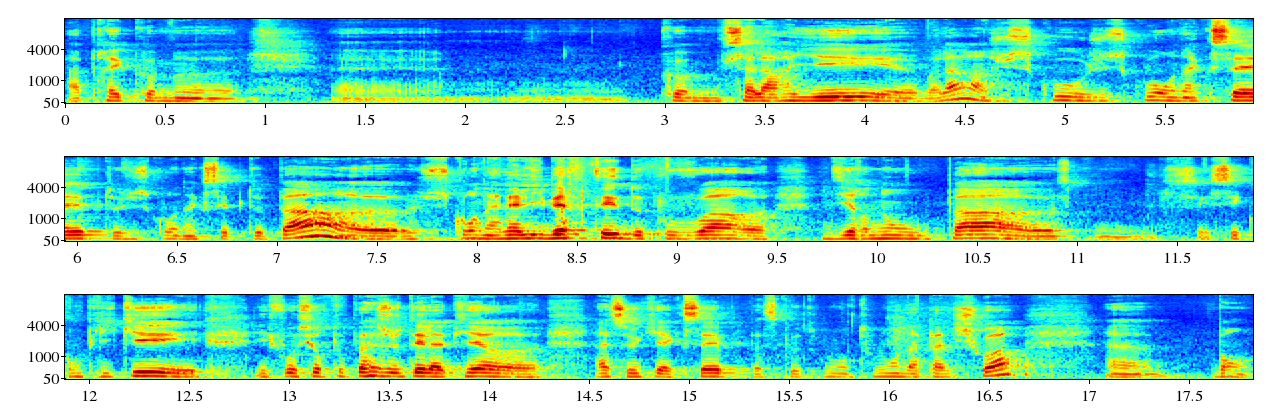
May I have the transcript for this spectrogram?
après comme comme salarié, euh, voilà, jusqu'où jusqu'où on accepte, jusqu'où on n'accepte pas, euh, jusqu'où on a la liberté de pouvoir euh, dire non ou pas, c'est compliqué. il faut surtout pas jeter la pierre à ceux qui acceptent parce que tout le monde n'a pas le choix. bon,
